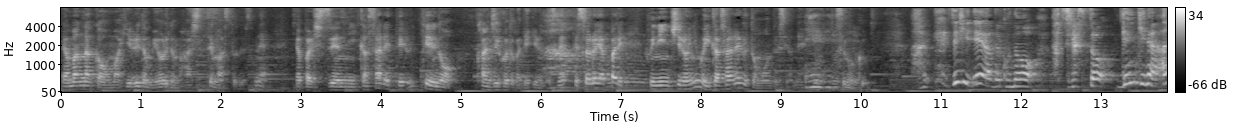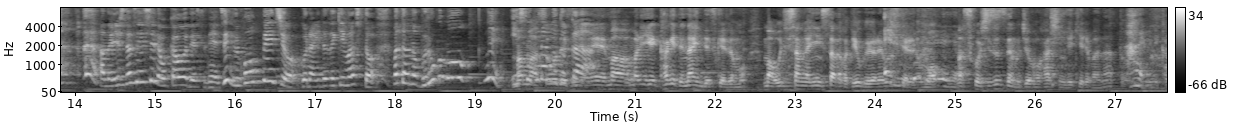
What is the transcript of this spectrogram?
山の中をまあ昼でも夜でも走ってますとですねやっぱり自然に生かされてるっていうのを感じることができるんですね。でそれはやっぱり不妊治療にも生かされると思うんですよね、えーすごくはい、ぜひねあのこのはつらつと元気な あの吉田先生のお顔をですねぜひホームページをご覧いただきますとまたあのブログもねインまあスタグラムとか、すね、まあ、あんまりかけてないんですけれども、まあ、おじさんがインスタとかってよく言われますけれどもまあ、少しずつでも情報発信できればなというふうに考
